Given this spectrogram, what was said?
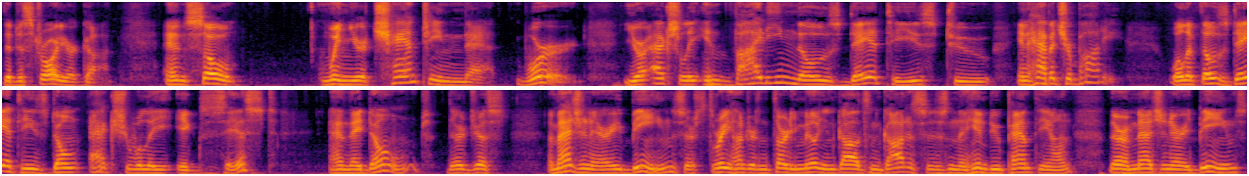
the destroyer god. And so when you're chanting that word, you're actually inviting those deities to inhabit your body. Well, if those deities don't actually exist, and they don't, they're just imaginary beings. There's 330 million gods and goddesses in the Hindu pantheon. They're imaginary beings.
